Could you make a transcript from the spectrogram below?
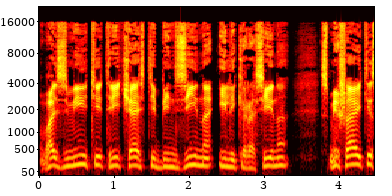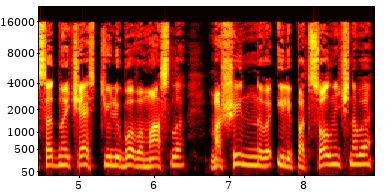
Возьмите три части бензина или керосина, смешайте с одной частью любого масла, машинного или подсолнечного,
